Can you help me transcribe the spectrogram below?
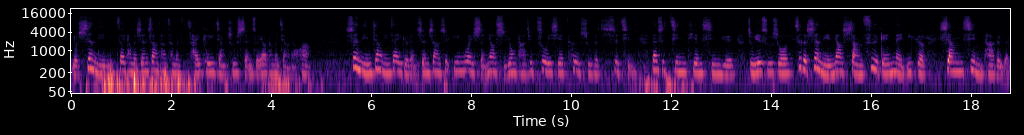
有圣灵在他们身上，他他们才可以讲出神所要他们讲的话。圣灵降临在一个人身上，是因为神要使用他去做一些特殊的事情。但是今天新约，主耶稣说，这个圣灵要赏赐给每一个相信他的人，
